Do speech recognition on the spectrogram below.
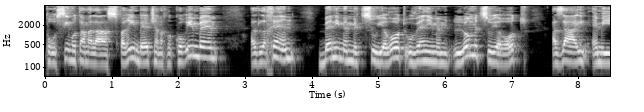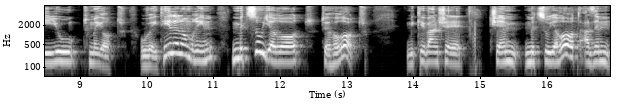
פורסים אותם על הספרים בעת שאנחנו קוראים בהם, אז לכן בין אם הן מצוירות ובין אם הן לא מצוירות, אזי הן יהיו טמאות. ובית הלל אומרים מצוירות טהורות, מכיוון שכשהן מצוירות אז הן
